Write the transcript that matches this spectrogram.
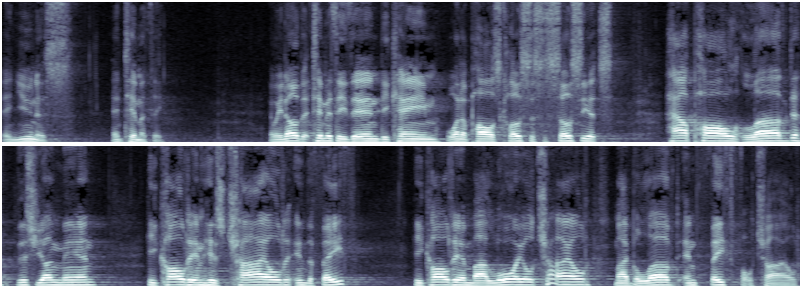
and Eunice and Timothy. And we know that Timothy then became one of Paul's closest associates. How Paul loved this young man. He called him his child in the faith. He called him my loyal child my beloved and faithful child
